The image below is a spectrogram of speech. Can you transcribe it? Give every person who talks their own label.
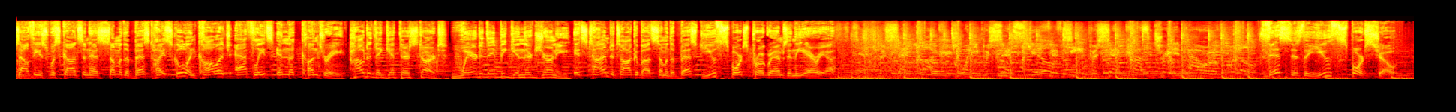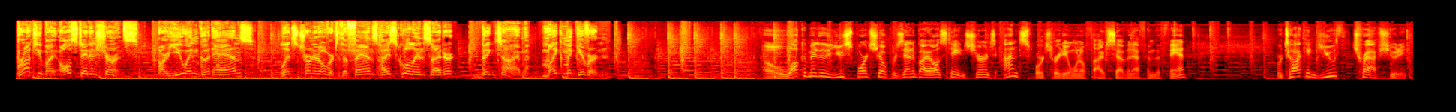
Speaker 1: Southeast Wisconsin has some of the best high school and college athletes in the country. How did they get their start? Where did they begin their journey? It's time to talk about some of the best youth sports programs in the area.
Speaker 2: 10% luck, 20% skill, 15% concentrated power of will.
Speaker 1: This is the Youth Sports Show, brought to you by Allstate Insurance. Are you in good hands? Let's turn it over to the fans' high school insider, big time, Mike McGivern.
Speaker 3: Oh, welcome into the Youth Sports Show presented by Allstate Insurance on Sports Radio 1057 FM The Fan. We're talking youth trap shooting.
